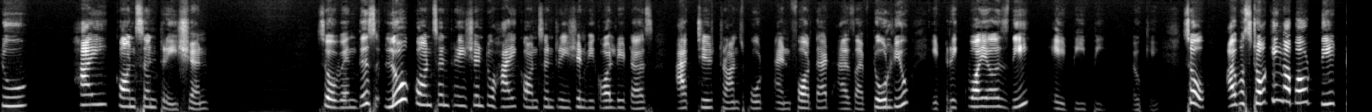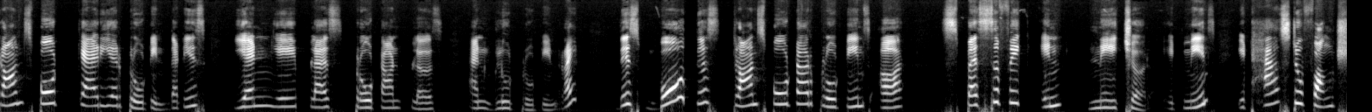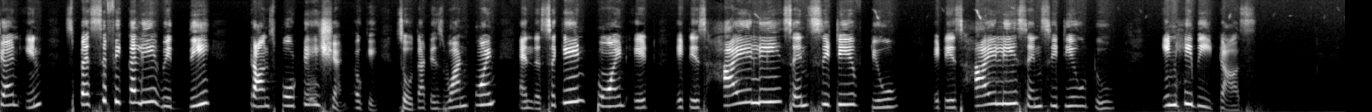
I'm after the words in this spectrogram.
to high concentration. So when this low concentration to high concentration, we called it as active transport and for that as I've told you, it requires the ATP. Okay. So I was talking about the transport carrier protein that is Na plus proton plus and GLUT protein, right? This both these transporter proteins are specific in nature. It means it has to function in specifically with the transportation. Okay, so that is one point. And the second point, it it is highly sensitive to it is highly sensitive to inhibitors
